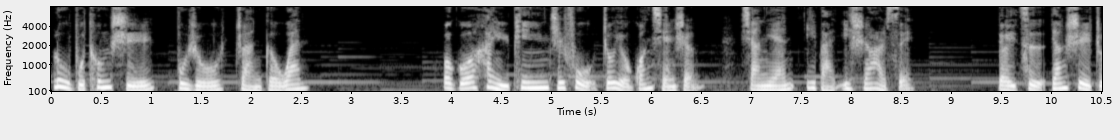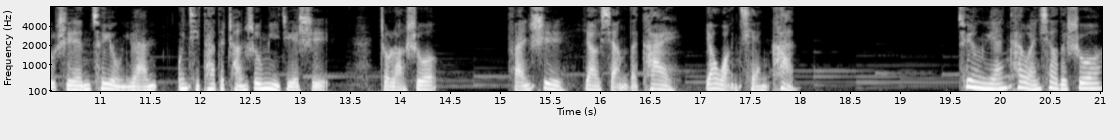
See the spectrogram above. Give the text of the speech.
路不通时，不如转个弯。我国汉语拼音之父周有光先生享年一百一十二岁。有一次，央视主持人崔永元问起他的长寿秘诀时，周老说：“凡事要想得开，要往前看。”崔永元开玩笑的说：“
